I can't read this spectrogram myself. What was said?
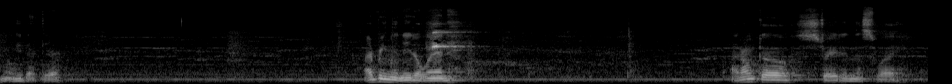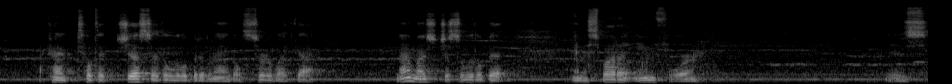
I'm to leave that there. I bring the needle in. I don't go straight in this way. I kind of tilt it just at a little bit of an angle, sort of like that. Not much, just a little bit. And the spot I aim for is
